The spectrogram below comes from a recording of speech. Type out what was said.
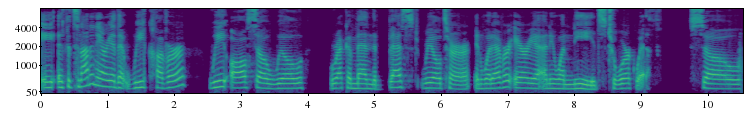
if it's not an area that we cover, we also will recommend the best realtor in whatever area anyone needs to work with. So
